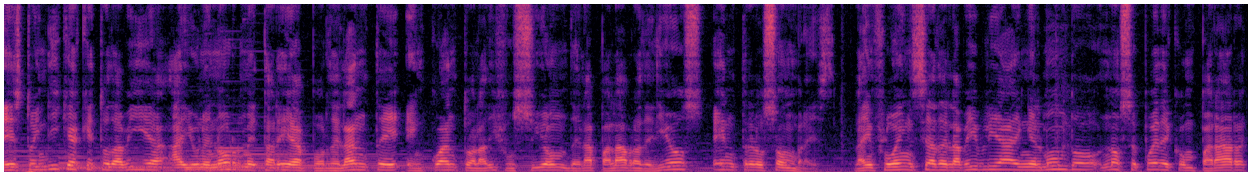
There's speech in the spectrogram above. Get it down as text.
Esto indica que todavía hay una enorme tarea por delante en cuanto a la difusión de la palabra de Dios entre los hombres. La influencia de la Biblia en el mundo no se puede comparar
